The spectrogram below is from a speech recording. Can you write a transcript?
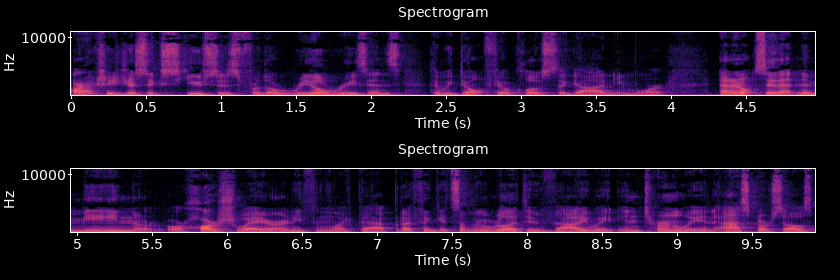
are actually just excuses for the real reasons that we don't feel close to God anymore. And I don't say that in a mean or, or harsh way or anything like that, but I think it's something we really have to evaluate internally and ask ourselves,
